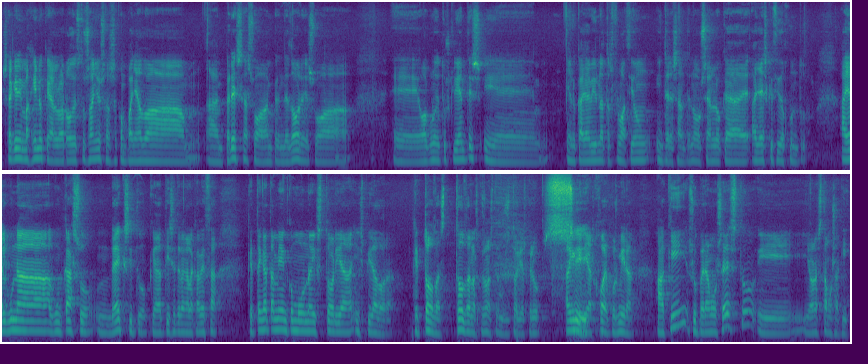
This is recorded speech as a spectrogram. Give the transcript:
O sea que me imagino que a lo largo de estos años has acompañado a, a empresas o a emprendedores o a, eh, o a alguno de tus clientes eh, en lo que haya habido una transformación interesante, ¿no? o sea, en lo que hayáis crecido juntos. ¿Hay alguna, algún caso de éxito que a ti se te venga a la cabeza que tenga también como una historia inspiradora? Que todas, todas las personas tenemos historias, pero Sí. alguien diría, joder, pues mira, aquí superamos esto y, y ahora estamos aquí.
